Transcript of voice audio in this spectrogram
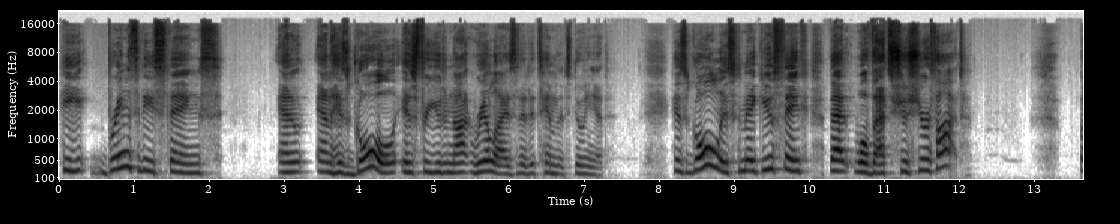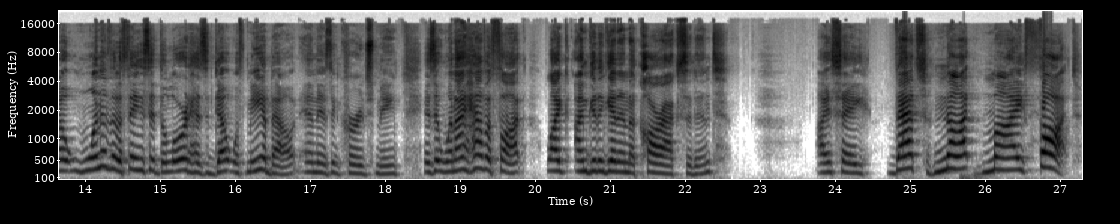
he brings these things and, and his goal is for you to not realize that it's him that's doing it. His goal is to make you think that, well, that's just your thought. But one of the things that the Lord has dealt with me about and has encouraged me is that when I have a thought, like I'm going to get in a car accident, I say, that's not my thought.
